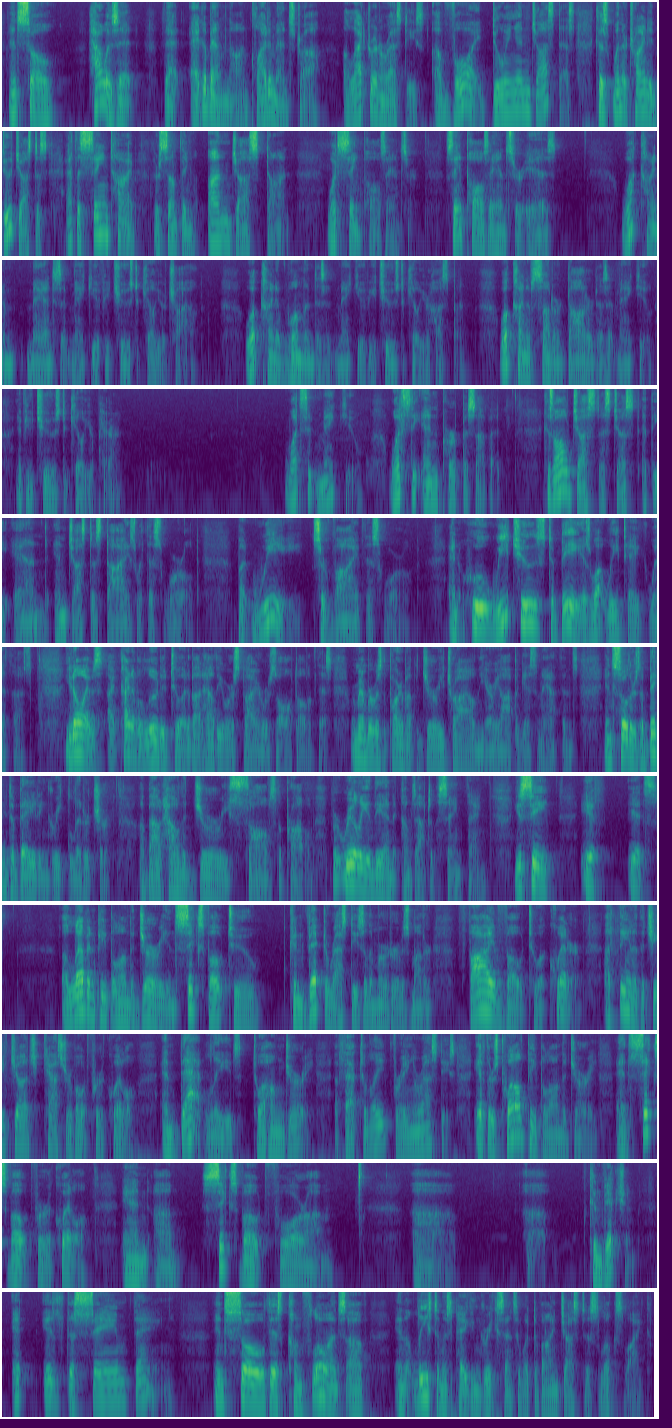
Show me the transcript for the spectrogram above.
And so, how is it that Agamemnon, Clytemnestra, Electra, and Orestes avoid doing injustice? Because when they're trying to do justice, at the same time, there's something unjust done. What's St. Paul's answer? St. Paul's answer is what kind of man does it make you if you choose to kill your child? What kind of woman does it make you if you choose to kill your husband? What kind of son or daughter does it make you if you choose to kill your parent? What's it make you? What's the end purpose of it? Because all justice, just at the end, injustice dies with this world. But we survive this world and who we choose to be is what we take with us. You know, I was I kind of alluded to it about how the Oresteia resolved all of this. Remember, it was the part about the jury trial and the Areopagus in Athens, and so there's a big debate in Greek literature about how the jury solves the problem. But really, in the end, it comes out to the same thing. You see, if it's 11 people on the jury and six vote to convict Orestes of the murder of his mother, five vote to acquit her. Athena, the chief judge, cast her vote for acquittal, and that leads to a hung jury, effectively freeing Orestes. If there's 12 people on the jury and six vote for acquittal, and um, six vote for um, uh, uh, conviction. It is the same thing. And so, this confluence of, and at least in this pagan Greek sense of what divine justice looks like,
